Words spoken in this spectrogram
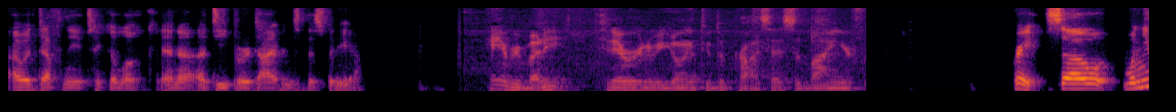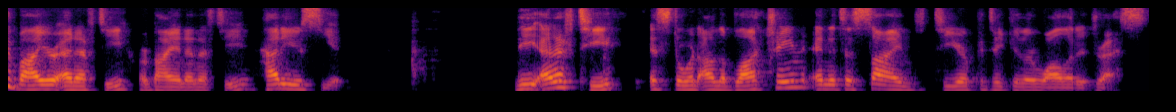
I would definitely take a look and a, a deeper dive into this video. Hey everybody, today we're going to be going through the process of buying your Great. So when you buy your NFT or buy an NFT, how do you see it? The NFT is stored on the blockchain and it's assigned to your particular wallet address.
